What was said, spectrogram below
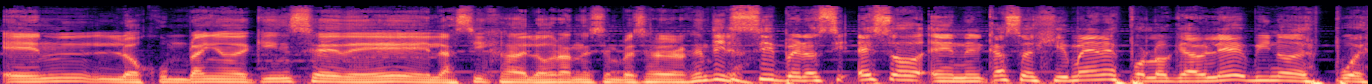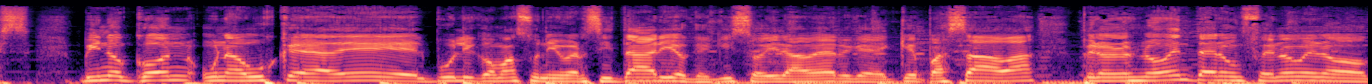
en los cumpleaños de 15 de las hijas de los grandes empresarios de Argentina. Sí, pero sí, eso en el caso de Jiménez, por lo que hablé, vino después. Vino con una búsqueda del público más universitario que quiso ir a ver qué, qué pasaba. Pero en los 90 era un fenómeno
